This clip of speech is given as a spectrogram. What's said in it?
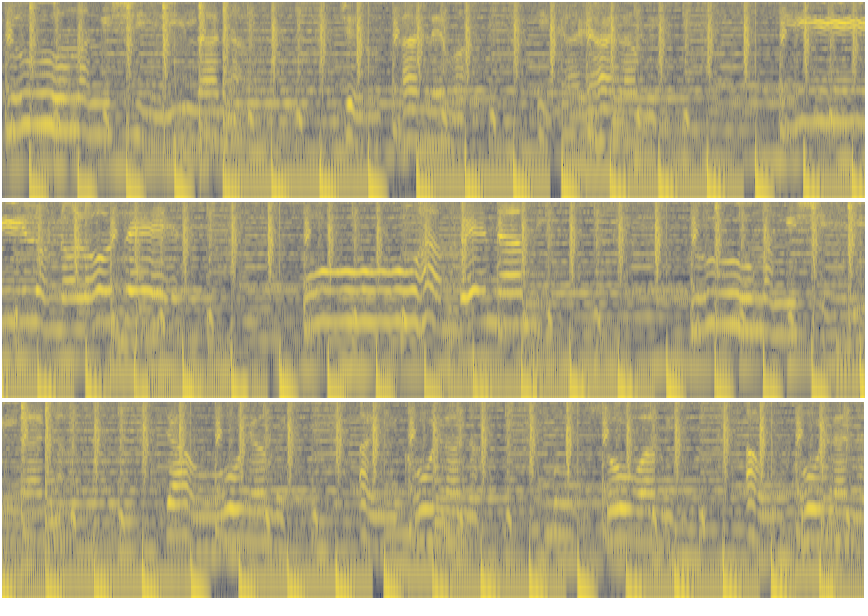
zungangishilana Jerusalema dawo yami ayikholana buso wami awukholana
